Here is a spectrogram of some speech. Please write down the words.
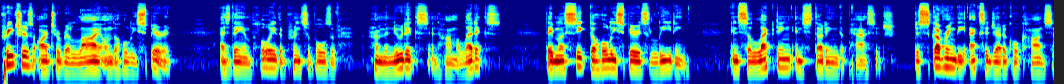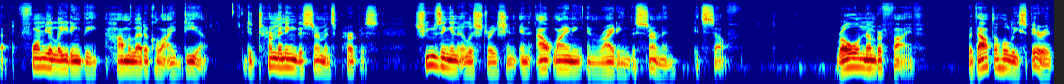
Preachers are to rely on the Holy Spirit as they employ the principles of hermeneutics and homiletics. They must seek the Holy Spirit's leading in selecting and studying the passage, discovering the exegetical concept, formulating the homiletical idea, determining the sermon's purpose, choosing an illustration, and outlining and writing the sermon itself. Role number five without the Holy Spirit,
